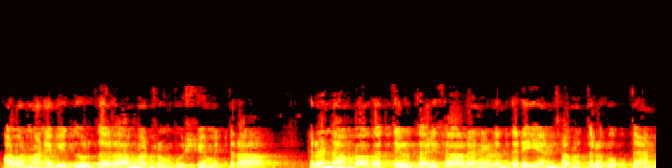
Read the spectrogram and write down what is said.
அவன் மனைவி துர்தரா மற்றும் புஷ்யமித்ரா. இரண்டாம் பாகத்தில் கரிகாலன் இளந்திரையன் சமுத்திரகுப்தன்.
